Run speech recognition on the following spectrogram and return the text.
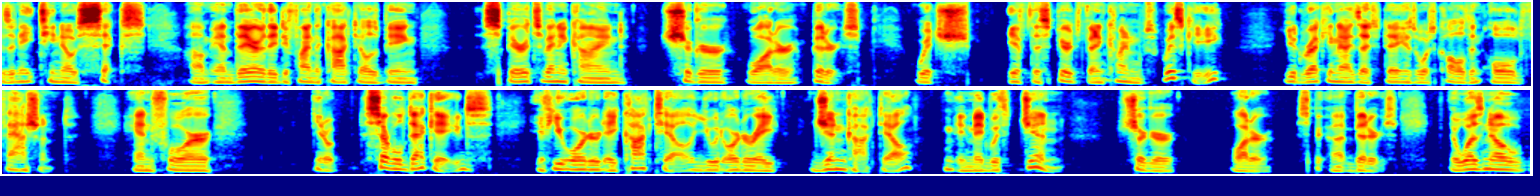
is in 1806. Um, and there they define the cocktail as being spirits of any kind, sugar, water, bitters, which, if the spirits of any kind was whiskey, you'd recognize that today as what's called an old fashioned. And for, you know, several decades, if you ordered a cocktail, you would order a gin cocktail made with gin, sugar, water, uh, bitters. There was no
